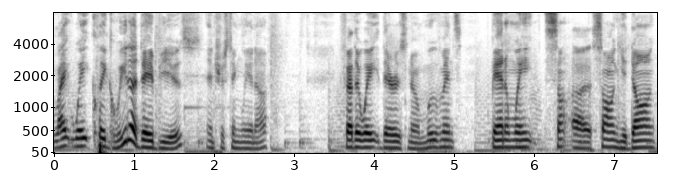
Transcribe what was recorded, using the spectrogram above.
Lightweight Clay Guida debuts, interestingly enough. Featherweight, there is no movement. Bantamweight, uh, Song Yadong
